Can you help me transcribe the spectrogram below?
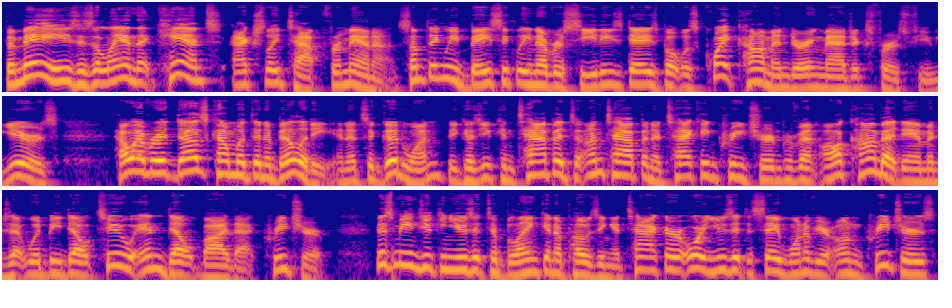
The Maze is a land that can't actually tap for mana, something we basically never see these days but was quite common during Magic's first few years. However, it does come with an ability, and it's a good one, because you can tap it to untap an attacking creature and prevent all combat damage that would be dealt to and dealt by that creature. This means you can use it to blank an opposing attacker, or use it to save one of your own creatures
